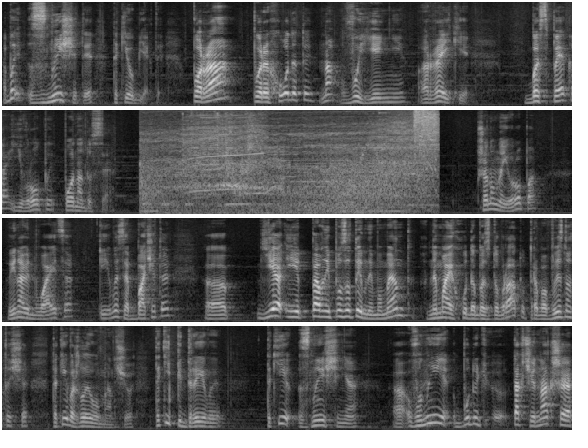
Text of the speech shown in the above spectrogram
аби знищити такі об'єкти. Пора переходити на воєнні рейки. Безпека Європи понад усе. Шановна Європа, війна відбувається, і ви це бачите. Е, Є і певний позитивний момент, немає худа без добра, тут треба визнати ще такий важливий момент, що такі підриви, такі знищення, е, вони будуть е, так чи інакше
